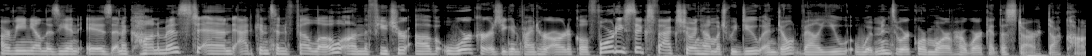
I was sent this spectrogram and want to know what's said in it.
Armine Yalnizyan is an economist and Atkinson Fellow on the future of workers. You can find her article, 46 Facts Showing How Much We Do and Don't Value Women's Work or More of Her Work at thestar.com.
